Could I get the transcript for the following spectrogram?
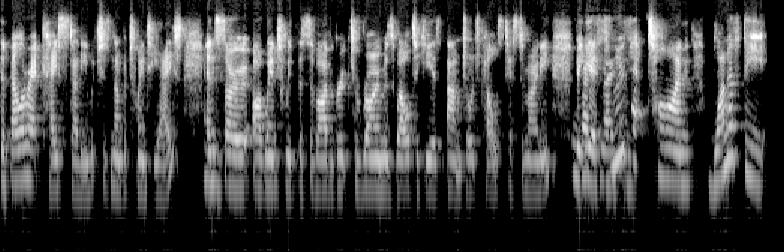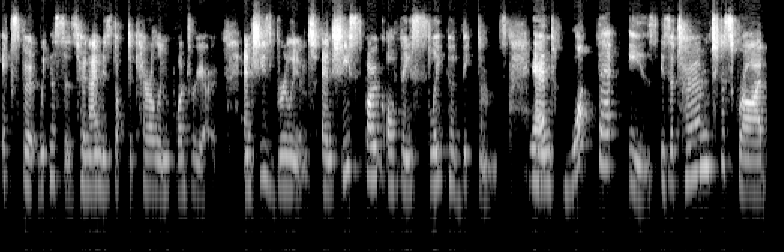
the Ballarat case study, which is number 28. Mm. And so I went with the survivor group to Rome as well to hear um, George Pell's testimony. But yeah, through that time, one of the expert witnesses Her name is Dr. Carolyn Quadrio, and she's brilliant. And she spoke of these sleeper victims. And what that is, is a term to describe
